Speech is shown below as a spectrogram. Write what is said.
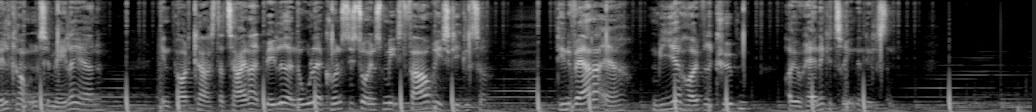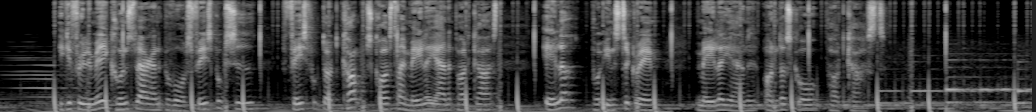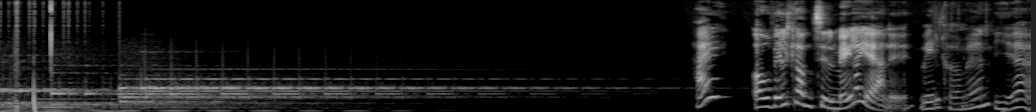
Velkommen til Malerhjerne. En podcast, der tegner et billede af nogle af kunsthistoriens mest farverige skikkelser. Dine værter er Mia Højtved Køben og Johanne Katrine Nielsen. I kan følge med i kunstværkerne på vores Facebook-side facebook.com-malerhjernepodcast eller på Instagram malerhjerne underscore podcast. Velkommen til Malerhjerne. Velkommen. Ja.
